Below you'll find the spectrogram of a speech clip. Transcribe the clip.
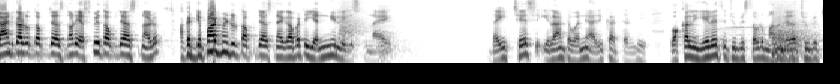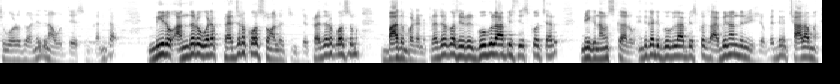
జాయింట్ కలెక్టర్ తప్పు చేస్తున్నాడు ఎస్పీ తప్పు చేస్తున్నాడు. అక్కడ డిపార్ట్మెంట్లు తప్పు చేస్తున్నాయి కాబట్టి ఇవన్నీ లెగిస్తున్నాయి దయచేసి ఇలాంటివన్నీ అరికట్టండి. ఒకరిని ఏలైతే చూపిస్తాడో మనం ఎలా చూపించకూడదు అనేది నా ఉద్దేశం. కనుక మీరు అందరూ కూడా ప్రజల కోసం ఆలోచించండి. ప్రజల కోసం బాధపడండి. ప్రజల కోసం ఈరోజు గూగుల్ ఆఫీస్ తీసుకొచ్చారు. మీకు నమస్కారం. ఎందుకంటే గూగుల్ ఆఫీస్ కోసం అభినందన విషయం. ఎందుకంటే చాలామంది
